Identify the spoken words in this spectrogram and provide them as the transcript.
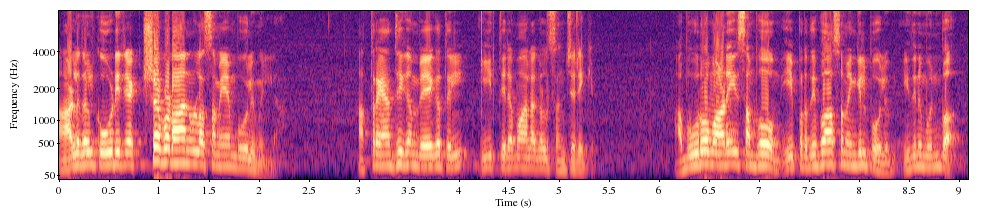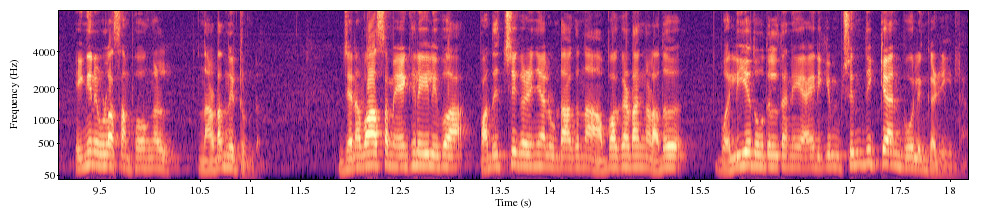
ആളുകൾ കൂടി രക്ഷപ്പെടാനുള്ള സമയം പോലുമില്ല. അത്രയധികം വേഗത്തിൽ ഈ തിരമാലകൾ സഞ്ചരിക്കും. അപൂർവമാണ് ഈ സംഭവം. ഈ പ്രതിഭാസമെങ്കിൽ പോലും ഇതിനു മുൻപ് ഇങ്ങനെയുള്ള സംഭവങ്ങൾ നടന്നിട്ടുണ്ട്. ജനവാസ മേഖലയിൽ ഇവ പതിച്ചു കഴിഞ്ഞാൽ ഉണ്ടാകുന്ന അപകടങ്ങൾ അത് വലിയ തോതിൽ തന്നെയായിരിക്കും ചിന്തിക്കാൻ പോലും കഴിയില്ല.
